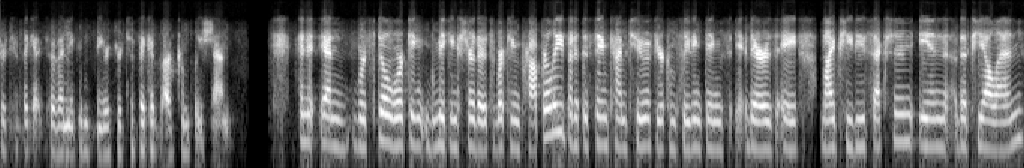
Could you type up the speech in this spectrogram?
certificates. So then you can see your certificates of completion. And, it, and we're still working, making sure that it's working properly, but at the same time too, if you're completing things, there's a My PD section in the PLN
